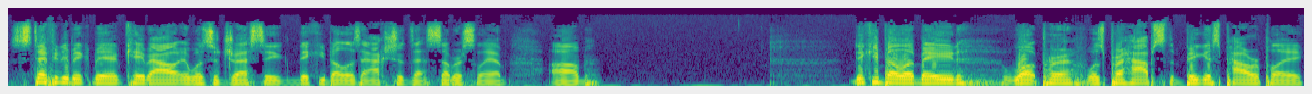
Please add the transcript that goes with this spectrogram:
Stephanie McMahon came out and was addressing Nikki Bella's actions at SummerSlam. Um, Nikki Bella made what per, was perhaps the biggest power play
